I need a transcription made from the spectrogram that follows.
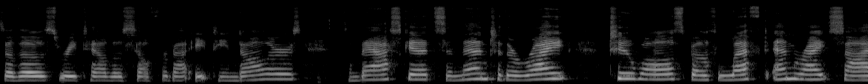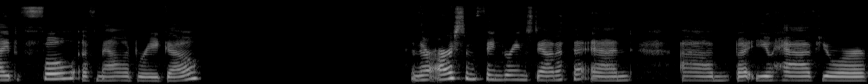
So those retail, those sell for about $18. Some baskets, and then to the right, two walls, both left and right side, full of Malabrigo. And there are some fingerings down at the end, um, but you have your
